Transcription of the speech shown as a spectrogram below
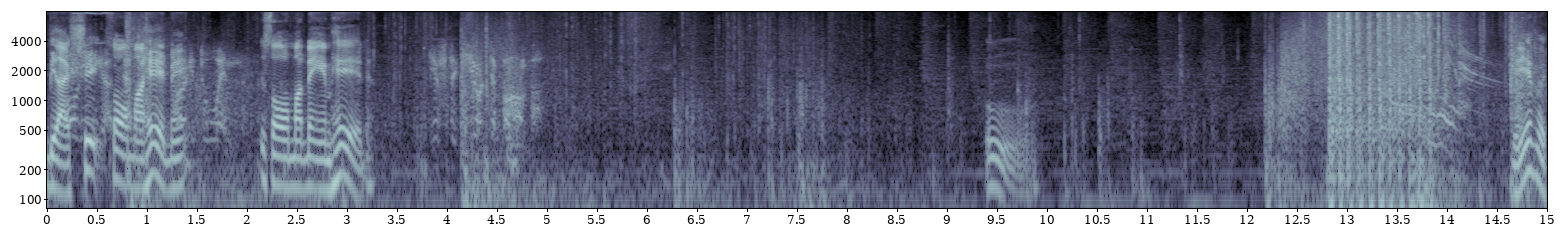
Be like, shit, it's all in my head, man. Target to win. It's all in my damn head. You've secured the bomb. Ooh. Did he have a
